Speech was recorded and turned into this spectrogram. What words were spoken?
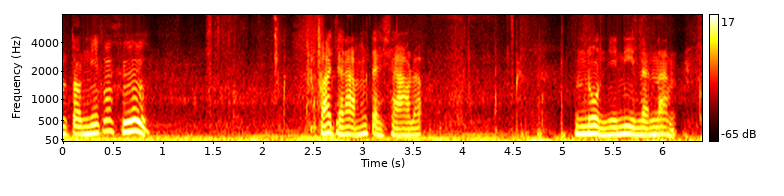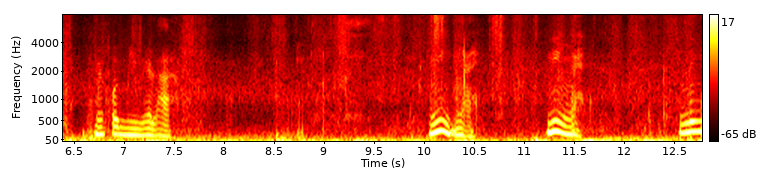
ำตอนนี้ก็คือก็จะทำตั้งแต่เช้าแล้ว นู่นนี่นี่นั่นนั่นไม่ค่อยมีเวลา นี่ไง นี่ไง นี่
